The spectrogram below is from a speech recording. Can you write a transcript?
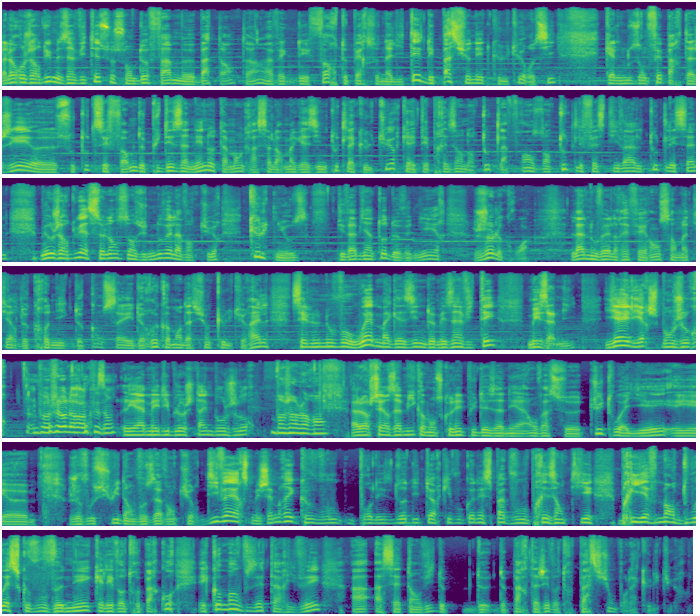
Alors aujourd'hui, mes invités, ce sont deux femmes battantes, hein, avec des fortes personnalités, des passionnées de culture aussi, qu'elles nous ont fait partager euh, sous toutes ses formes depuis des années, notamment grâce à leur magazine Toute la Culture, qui a été présent dans toute la France, dans tous les festivals, toutes les scènes. Mais aujourd'hui, elles se lancent dans une nouvelle aventure, Cult News, qui va bientôt de devenir, je le crois, la nouvelle référence en matière de chroniques, de conseils, de recommandations culturelles. C'est le nouveau web magazine de mes invités, mes amis. Yael Hirsch, bonjour. Bonjour Laurent Cousin. Et Amélie Blostein, bonjour. Bonjour Laurent. Alors, chers amis, comme on se connaît depuis des années, hein, on va se tutoyer et euh, je vous suis dans vos aventures diverses, mais j'aimerais que vous, pour les auditeurs qui vous connaissent pas, que vous vous présentiez brièvement d'où est-ce que vous venez, quel est votre parcours et comment vous êtes arrivé à, cette envie de, de partager votre passion pour la culture.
